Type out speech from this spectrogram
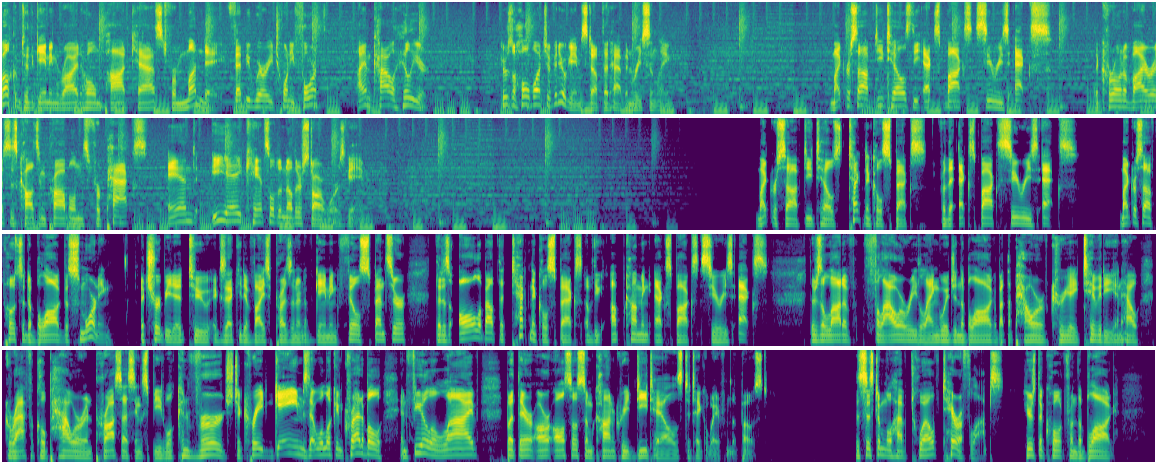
Welcome to the Gaming Ride Home podcast for Monday, February 24th. I am Kyle Hilliard. Here's a whole bunch of video game stuff that happened recently. Microsoft details the Xbox Series X. The coronavirus is causing problems for PAX, and EA canceled another Star Wars game. Microsoft details technical specs for the Xbox Series X. Microsoft posted a blog this morning attributed to Executive Vice President of Gaming Phil Spencer that is all about the technical specs of the upcoming Xbox Series X. There's a lot of flowery language in the blog about the power of creativity and how graphical power and processing speed will converge to create games that will look incredible and feel alive, but there are also some concrete details to take away from the post. The system will have 12 teraflops. Here's the quote from the blog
